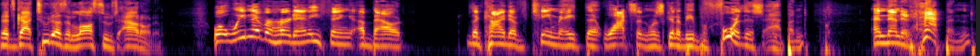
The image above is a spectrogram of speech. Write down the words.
that's got two dozen lawsuits out on him. Well, we never heard anything about the kind of teammate that Watson was going to be before this happened. And then it happened.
